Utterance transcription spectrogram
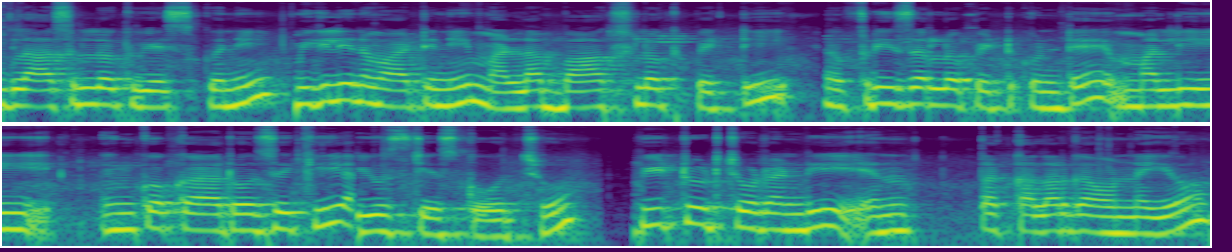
గ్లాసుల్లోకి వేసుకుని మిగిలిన వాటిని మళ్ళా బాక్స్లోకి పెట్టి ఫ్రీజర్లో పెట్టుకుంటే మళ్ళీ ఇంకొక రోజుకి యూస్ చేసుకోవచ్చు. బీట్రూట్ చూడండి ఎంత కలర్గా ఉన్నాయో.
